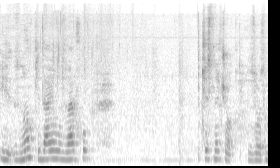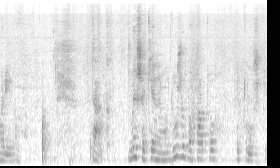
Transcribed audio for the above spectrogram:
І знов кидаємо зверху чесничок з розмаріном. Так, ми ще кинемо дуже багато петрушки.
